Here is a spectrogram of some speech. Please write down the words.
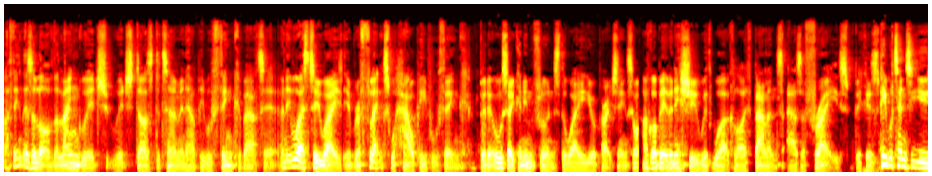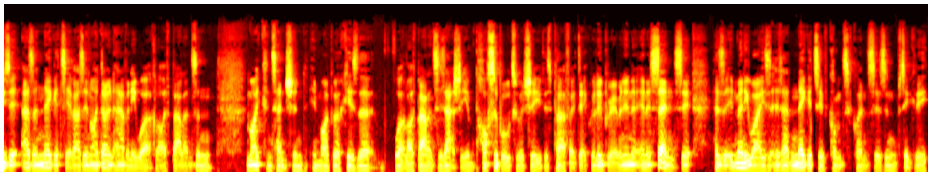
I think there's a lot of the language which does determine how people think about it. And it works two ways. It reflects how people think, but it also can influence the way you approach things. So I've got a bit of an issue with work life balance as a phrase because people tend to use it as a negative, as in, I don't have any work life balance. And my contention in my book is that work life balance is actually impossible to achieve this perfect equilibrium. And in a, in a sense, it has, in many ways, has had negative consequences. And particularly,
